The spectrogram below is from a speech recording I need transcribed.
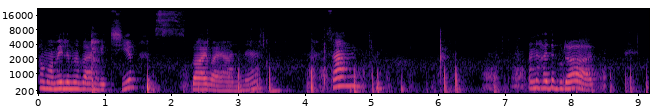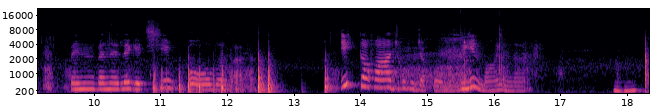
Tamam elime ben geçeyim. Bay bay anne. Sen... Anne hadi bırak. Ben, ben ele geçeyim. O olur zaten. İlk defa çabucak oldu değil mi anne? Hı hı.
